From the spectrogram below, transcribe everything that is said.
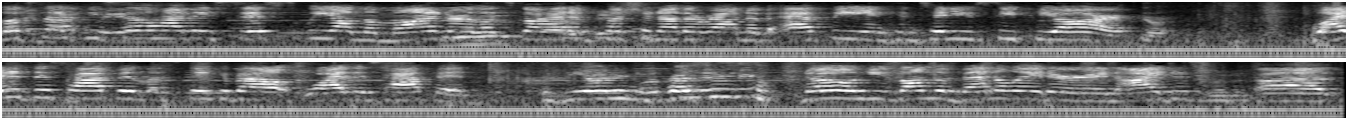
Looks like we still have asystole on the monitor. Let's go ahead and push another round of epi and continue CPR. CPR. Why did this happen? Let's think about why this happened. Is he on any pressors? No, he's on the ventilator, and I just uh,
